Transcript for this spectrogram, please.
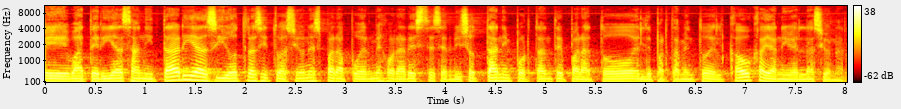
eh, baterías sanitarias y otras situaciones para poder mejorar este servicio tan importante para todo el departamento del Cauca y a nivel nacional.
